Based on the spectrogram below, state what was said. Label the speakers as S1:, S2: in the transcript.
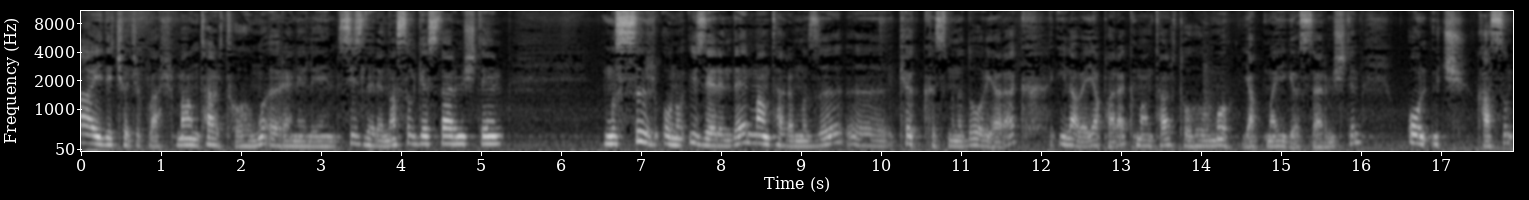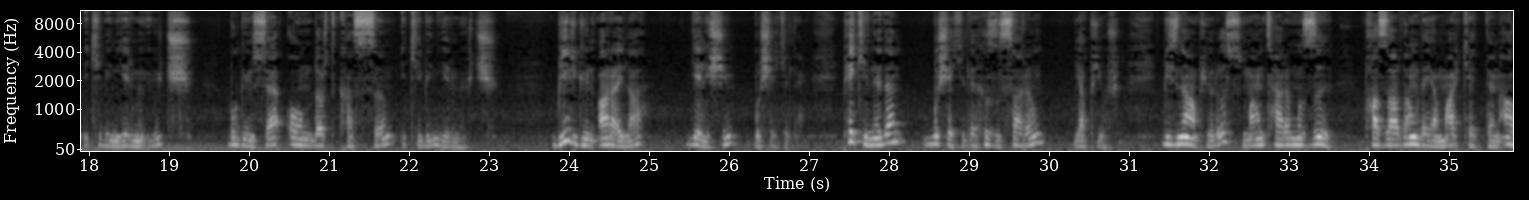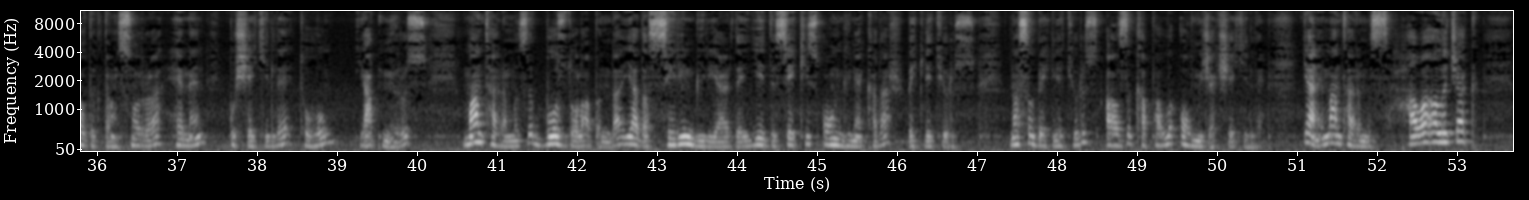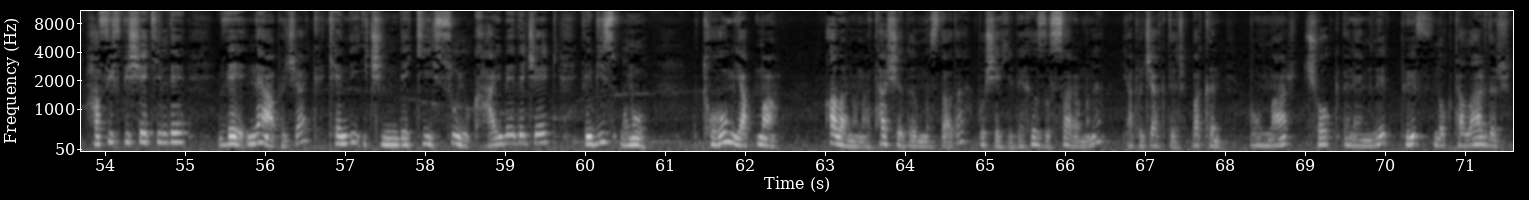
S1: Haydi çocuklar mantar tohumu öğrenelim. Sizlere nasıl göstermiştim? Mısır unu üzerinde mantarımızı e, kök kısmını doğrayarak ilave yaparak mantar tohumu yapmayı göstermiştim. 13 Kasım 2023 bugünse 14 Kasım 2023 bir gün arayla gelişim bu şekilde. Peki neden bu şekilde hızlı sarım yapıyor? Biz ne yapıyoruz? Mantarımızı pazardan veya marketten aldıktan sonra hemen bu şekilde tohum yapmıyoruz. Mantarımızı buzdolabında ya da serin bir yerde 7, 8, 10 güne kadar bekletiyoruz. Nasıl bekletiyoruz? Ağzı kapalı olmayacak şekilde. Yani mantarımız hava alacak hafif bir şekilde ve ne yapacak? Kendi içindeki suyu kaybedecek ve biz onu tohum yapma alanına taşıdığımızda da bu şekilde hızlı sarımını yapacaktır. Bakın bunlar çok önemli püf noktalardır.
